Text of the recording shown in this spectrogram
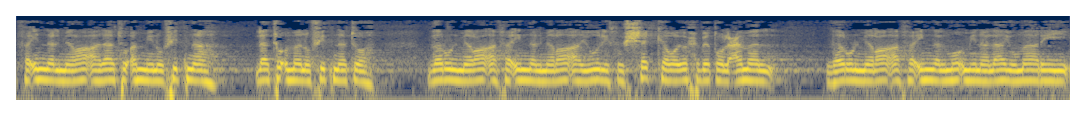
فإن المراء لا تؤمن فتنة. لا تؤمن فتنته. ذروا المراء فإن المراء يورث الشك ويحبط العمل. ذروا المراء فإن المؤمن لا يماري.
